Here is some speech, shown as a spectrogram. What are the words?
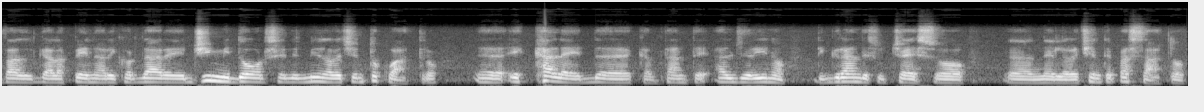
valga la pena ricordare Jimmy Dorsey del 1904 eh, e Khaled, cantante algerino di grande successo eh, nel recente passato,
